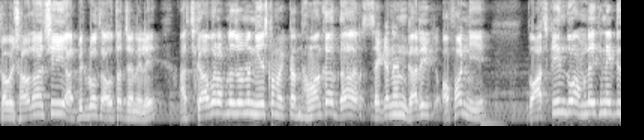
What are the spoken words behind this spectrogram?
সবাই স্বাগত আছি আরবিট ব্লগস আওতার চ্যানেলে আজকে আবার আপনার জন্য নিয়ে আসলাম একটা ধামাকাদার সেকেন্ড হ্যান্ড গাড়ির অফার নিয়ে। তো আজকে কিন্তু আমরা এখানে একটি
